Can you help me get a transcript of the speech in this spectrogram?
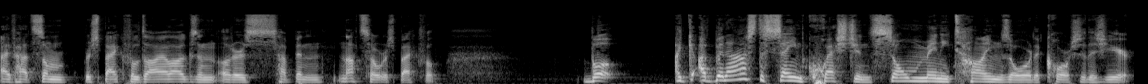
I've had some respectful dialogues, and others have been not so respectful. But I, I've been asked the same question so many times over the course of this year.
